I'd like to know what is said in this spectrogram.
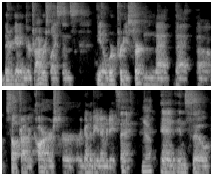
they're getting their driver's license, you know, we're pretty certain that that um, self driving cars are, are going to be an everyday thing. Yeah, and and so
